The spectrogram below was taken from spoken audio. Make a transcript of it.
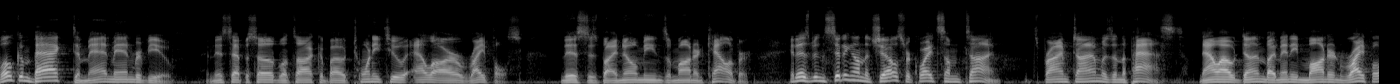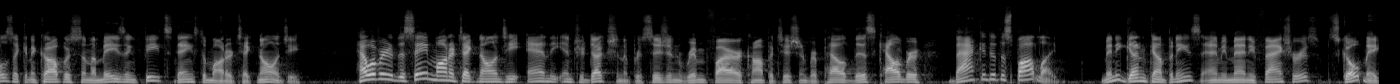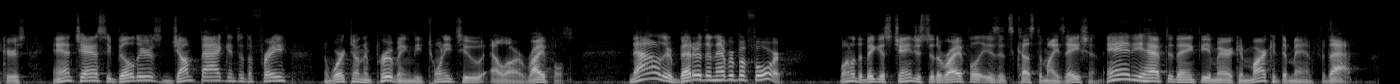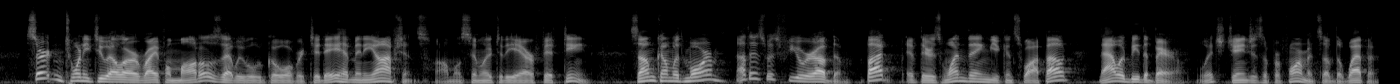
Welcome back to Madman Review. In this episode, we'll talk about 22 LR rifles. This is by no means a modern caliber. It has been sitting on the shelves for quite some time. Its prime time was in the past. Now outdone by many modern rifles that can accomplish some amazing feats thanks to modern technology. However, the same modern technology and the introduction of precision rimfire competition propelled this caliber back into the spotlight. Many gun companies, ammo manufacturers, scope makers, and chassis builders jumped back into the fray and worked on improving the 22 LR rifles. Now they're better than ever before. One of the biggest changes to the rifle is its customization, and you have to thank the American market demand for that. Certain 22 LR rifle models that we will go over today have many options, almost similar to the AR 15. Some come with more, others with fewer of them. But if there's one thing you can swap out, that would be the barrel, which changes the performance of the weapon.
